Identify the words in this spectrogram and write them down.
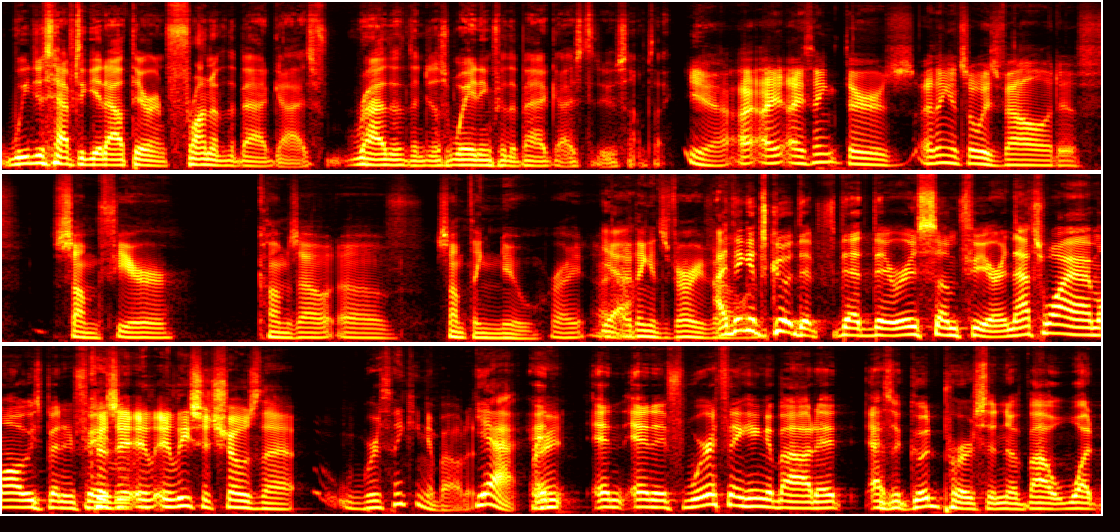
We just have to get out there in front of the bad guys rather than just waiting for the bad guys to do something. Yeah, I, I- think there's I think it's always valid if some fear comes out of something new, right? I- Yeah. I, think it's very valid. I think it's good that that there is some fear, and that's why I'm always been in favor. because at least it shows that we're thinking about it. yeah, right. and, and and if we're thinking about it as a good person about what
